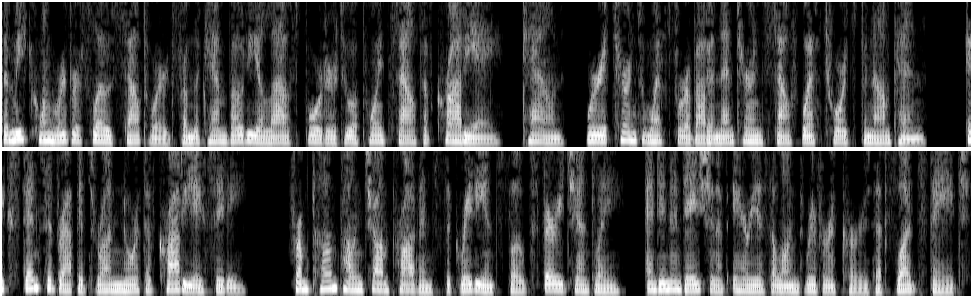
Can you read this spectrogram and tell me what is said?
The Mekong River flows southward from the Cambodia-Laos border to a point south of Kratie town, where it turns west for about and then turns southwest towards Phnom Penh. Extensive rapids run north of Kratie city. From Kampong Cham province the gradient slopes very gently, and inundation of areas along the river occurs at flood stage.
